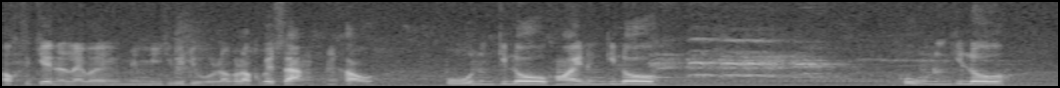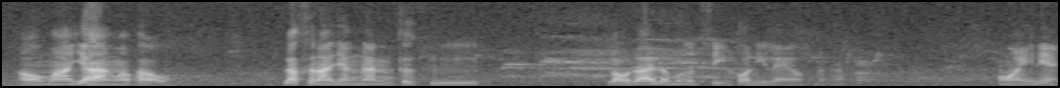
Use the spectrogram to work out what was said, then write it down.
ออกซิเจนอะไรไว้ยังมีชีวิตอยู่ แล้วเราก็ไปสั่งให้เขาปูหนึ่งกิโลหอยหนึ่งกิโล กุ้งหนึ่งกิโล เอามาย่างมาเผา ลักษณะอย่างนั้นก็คือ เราได้ละเมิดสิ่งข้อนี้แล้วนะครับ หอยเนี่ย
